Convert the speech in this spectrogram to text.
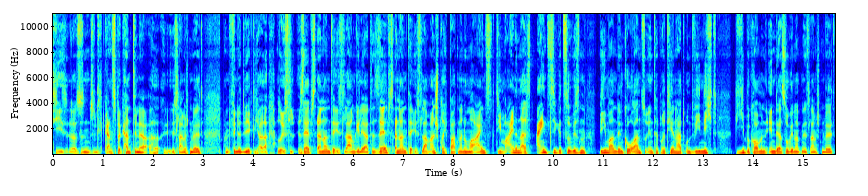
die sind ganz bekannt in der äh, islamischen Welt. Man findet wirklich, also selbsternannte Islamgelehrte, selbsternannte Islam-Ansprechpartner Nummer eins, die meinen als einzige zu wissen, wie man den Koran zu interpretieren hat und wie nicht. Die bekommen in der sogenannten islamischen Welt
